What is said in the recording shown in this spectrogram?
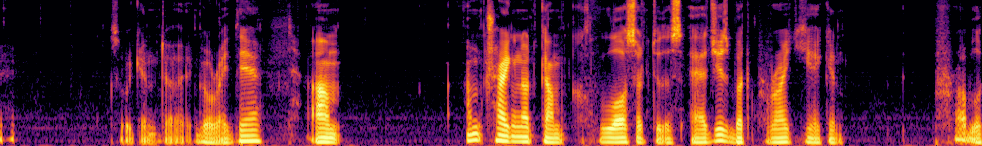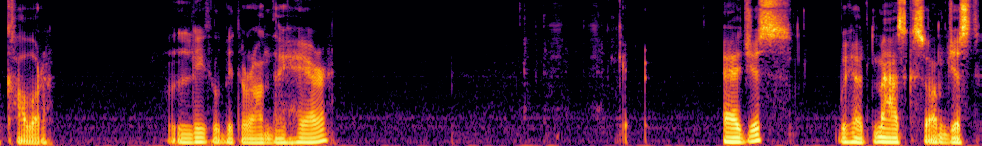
Okay. So we can uh, go right there. Um, I'm trying not to come closer to these edges, but right here I can probably cover a little bit around the hair. Edges, we had mask, so I'm just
